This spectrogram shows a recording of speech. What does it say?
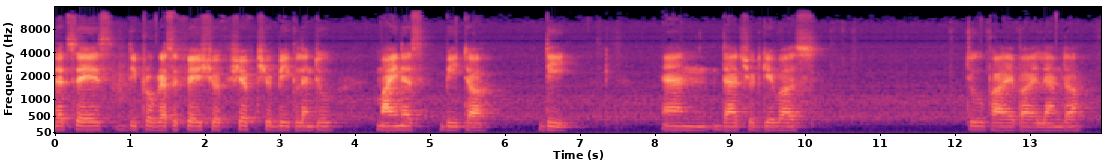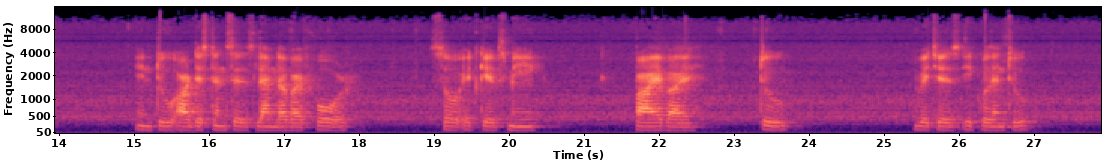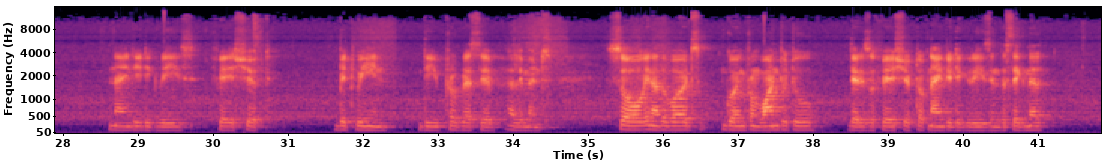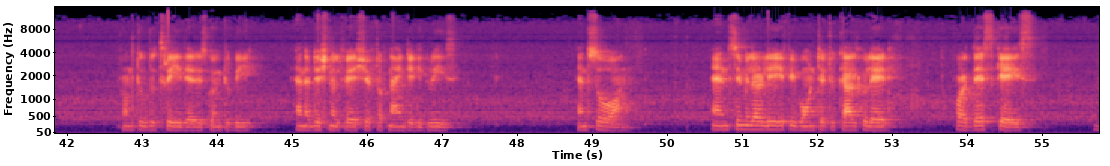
that says the progressive phase shift should be equivalent to minus beta d. And that should give us 2 pi by lambda into our distance is lambda by 4 so it gives me pi by 2 which is equivalent to 90 degrees phase shift between the progressive elements. So in other words going from 1 to 2 there is a phase shift of 90 degrees in the signal. From 2 to 3 there is going to be an additional phase shift of 90 degrees and so on. And similarly if we wanted to calculate for this case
